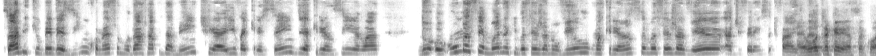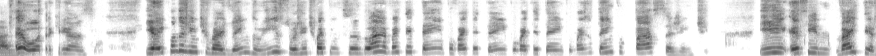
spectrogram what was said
sabe que o bebezinho começa a mudar rapidamente, e aí vai crescendo, e a criancinha lá do, uma semana que você já não viu uma criança, você já vê a diferença que faz. É né? outra criança, quase. É outra criança. E aí, quando a gente vai vendo isso, a gente vai pensando: ah, vai ter tempo, vai ter tempo, vai ter tempo. Mas o tempo passa, gente. E esse vai ter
